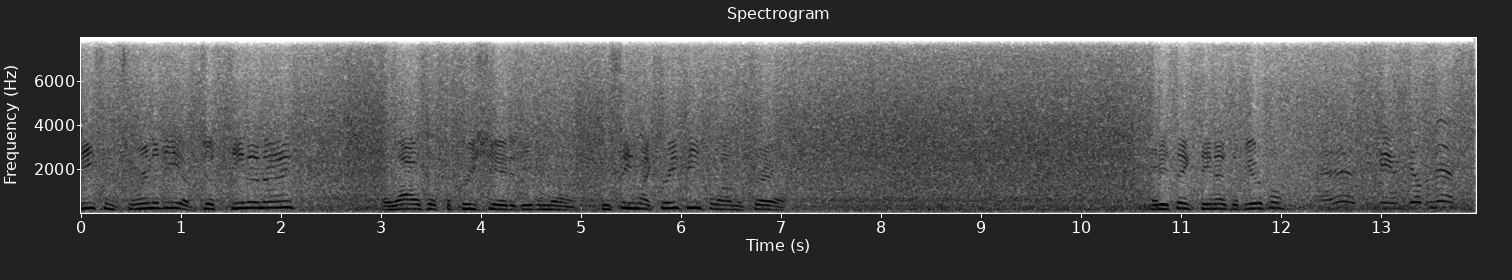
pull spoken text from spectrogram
peace and serenity of just Tina and I allows us to appreciate it even more. We've seen like three people on the trail. What do you think, Tina? Is it beautiful? It is. You can even feel the mist.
